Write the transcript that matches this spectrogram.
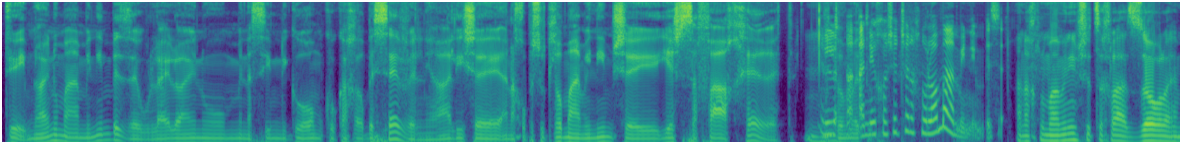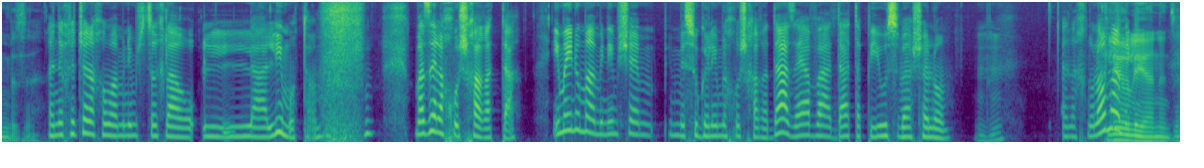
תראי, אם לא היינו מאמינים בזה, אולי לא היינו מנסים לגרום כל כך הרבה סבל. נראה לי שאנחנו פשוט לא מאמינים שיש שפה אחרת. זאת לא, אומרת- אני חושבת שאנחנו לא מאמינים בזה. אנחנו מאמינים שצריך לעזור להם בזה. אני חושבת שאנחנו מאמינים שצריך לה... להעלים אותם. מה זה לחוש חרטה? אם היינו מאמינים שהם מסוגלים לחוש חרדה, אז היה ועדת הפיוס והשלום. אנחנו לא מאמינים. קלירלי אין את זה.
